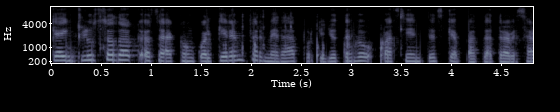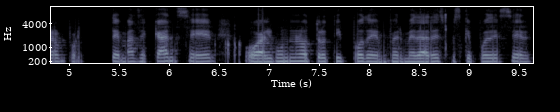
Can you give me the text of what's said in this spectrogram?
Que incluso, o sea, con cualquier enfermedad, porque yo tengo pacientes que atravesaron por temas de cáncer o algún otro tipo de enfermedades, pues que puede ser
